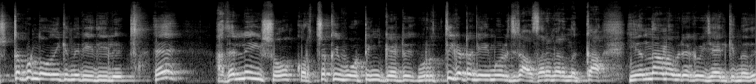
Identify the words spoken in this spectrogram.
ഇഷ്ടപ്പെടുന്ന തോന്നിക്കുന്ന രീതിയിൽ ഏ? അതല്ലേ ഈ ഷോ കുറച്ചൊക്കെ വോട്ടിംഗ് കേട്ട് വൃത്തികെട്ട ഗെയിം കളിച്ചിട്ട് അവസാനം വരെ നിൽക്കുക എന്നാണ് അവരൊക്കെ വിചാരിക്കുന്നത്.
